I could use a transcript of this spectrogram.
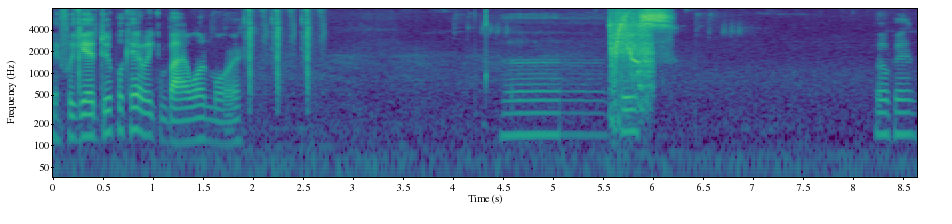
If we get a duplicate, we can buy one more. Uh, case. Open.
